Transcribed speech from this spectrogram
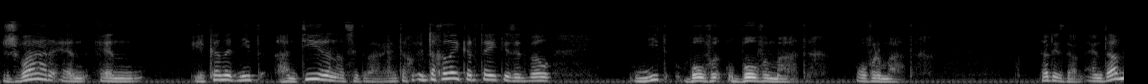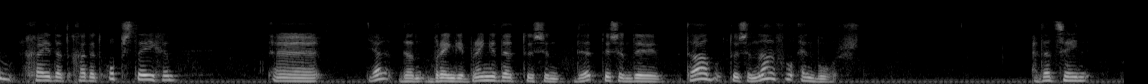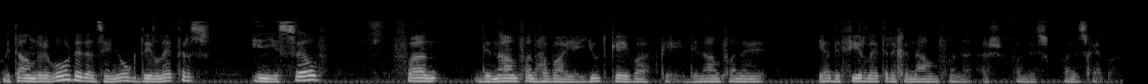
Zwaar en, en je kan het niet hanteren als het ware. En, tegelijkertijd is het wel niet boven, bovenmatig, overmatig. Dat is dan. En dan ga je dat, gaat het opstegen, uh, ja, dan breng je, breng je dat tussen de, tussen de tussen navel en borst. En dat zijn, met andere woorden, dat zijn ook de letters in jezelf van de naam van Hawaii, Yud Wafke, de naam van de ja, de vierletterige naam van de, van, de, van de schepper.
